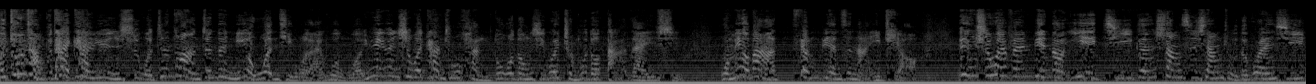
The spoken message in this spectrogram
我通常不太看运势，我真通常针对你有问题我来问我，因为运势会看出很多东西，会全部都打在一起，我没有办法分辨是哪一条。运势会分辨到业绩跟上司相处的关系，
